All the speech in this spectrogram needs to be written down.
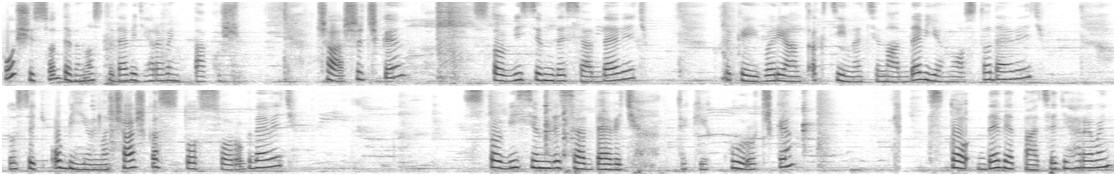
по 699 гривень також. Чашечки 189. Такий варіант акційна ціна 99. Досить об'ємна чашка 149. 189 такі курочки. 119 гривень.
